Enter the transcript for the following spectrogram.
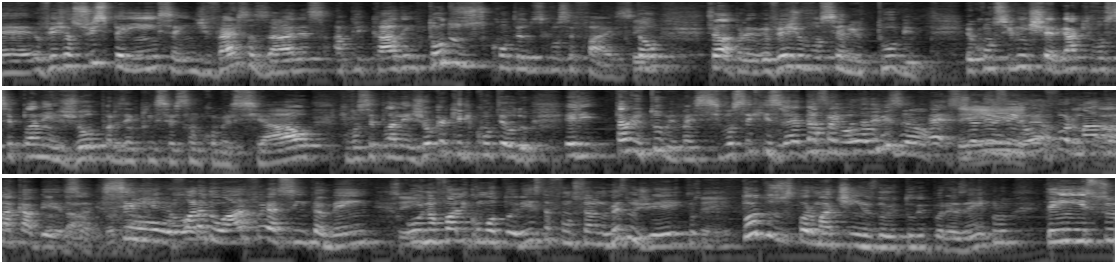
é, eu vejo a sua experiência em diversas áreas aplicada em todos os conteúdos que você faz. Sim. Então, sei lá, por exemplo, eu vejo você no YouTube, eu consigo enxergar que você planejou, por exemplo, inserção comercial, que você planejou que aquele conteúdo, ele tá no YouTube, mas se você quiser, dá pra ir pra televisão. É, você já desenhou é, o formato total, na cabeça. total, total. Fora do ar foi assim também. Sim. O Não Fale com Motorista funciona do mesmo jeito. Sim. Todos os formatinhos no YouTube, por exemplo, tem isso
